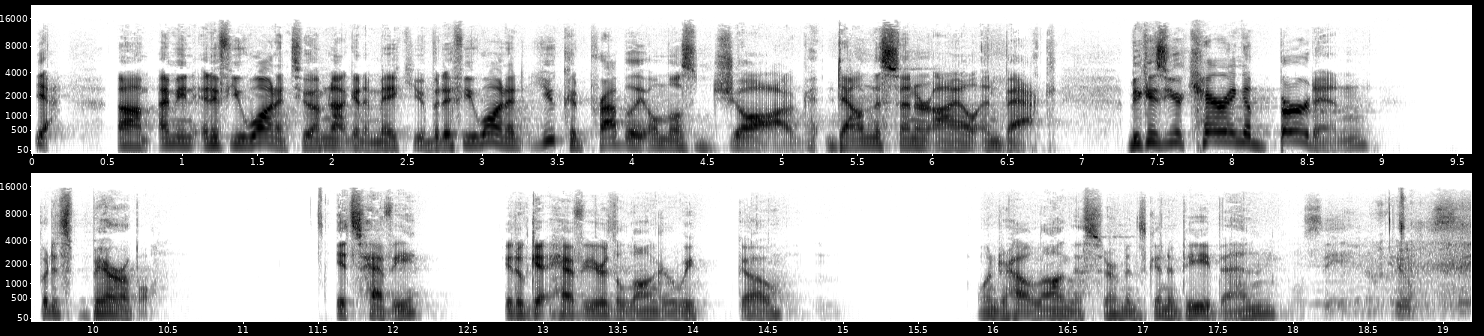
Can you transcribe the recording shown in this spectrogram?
Yeah. Um, I mean, and if you wanted to, I'm not going to make you, but if you wanted, you could probably almost jog down the center aisle and back because you're carrying a burden, but it's bearable. It's heavy. It'll get heavier the longer we go. Wonder how long this sermon's going to be, Ben. We'll see. We'll see.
